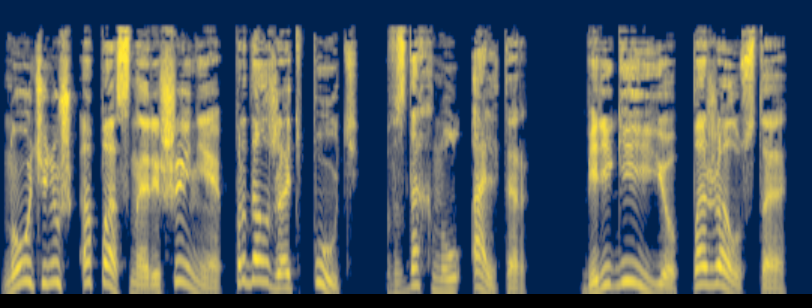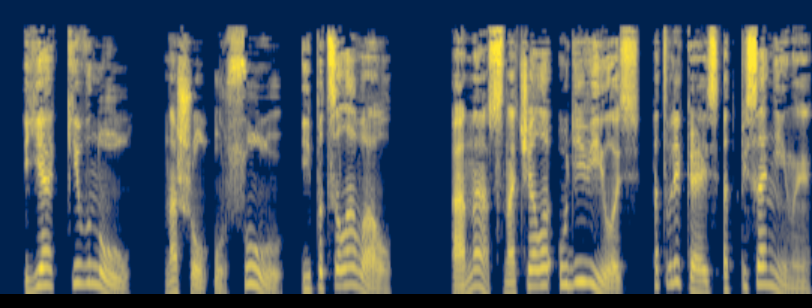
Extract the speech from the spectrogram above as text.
но очень уж опасное решение продолжать путь», — вздохнул Альтер. «Береги ее, пожалуйста». Я кивнул нашел Урсулу и поцеловал. Она сначала удивилась, отвлекаясь от писанины,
